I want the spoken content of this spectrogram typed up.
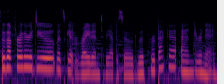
So, without further ado, let's get right into the episode with Rebecca and Renee.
